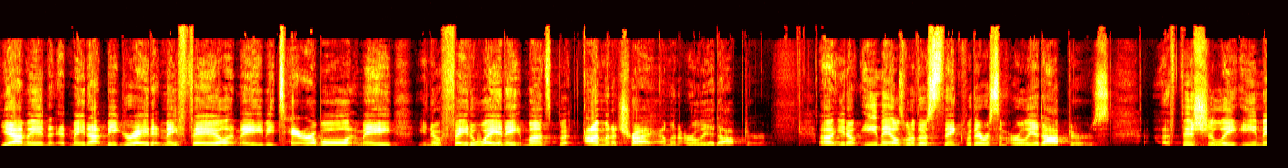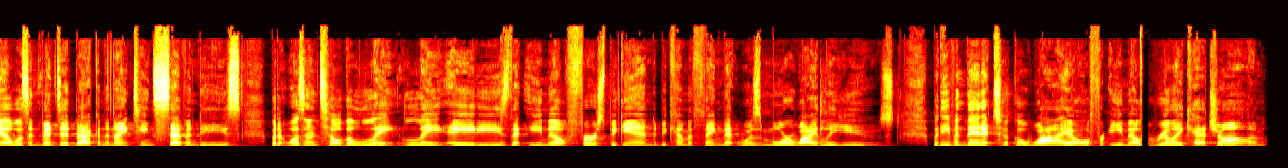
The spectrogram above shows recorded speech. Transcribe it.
Yeah, I mean, it may not be great. It may fail. It may be terrible. It may, you know, fade away in eight months, but I'm going to try it. I'm an early adopter. Uh, you know, email is one of those things where there were some early adopters. Officially, email was invented back in the 1970s, but it wasn't until the late, late 80s that email first began to become a thing that was more widely used. But even then, it took a while for email to really catch on.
